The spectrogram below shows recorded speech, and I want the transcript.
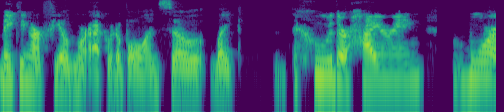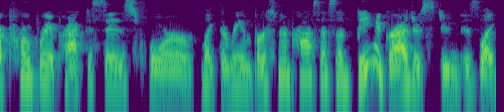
making our field more equitable and so like who they're hiring more appropriate practices for like the reimbursement process of being a graduate student is like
